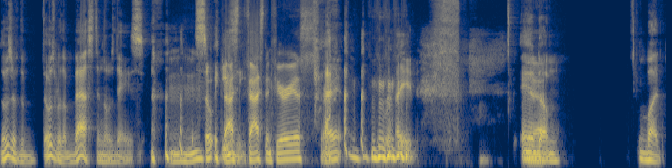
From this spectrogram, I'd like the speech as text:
Those are the those were the best in those days. Mm-hmm. so easy. Fast, fast and furious, right? right. And yeah. um but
